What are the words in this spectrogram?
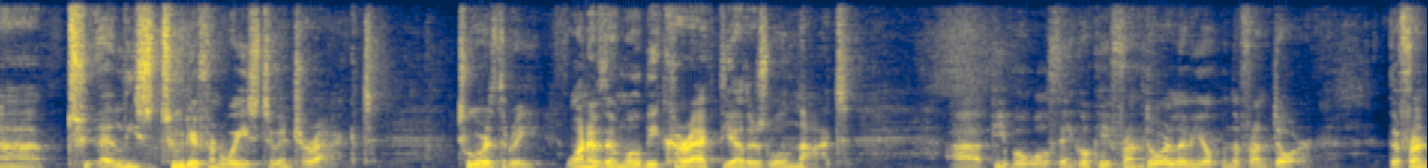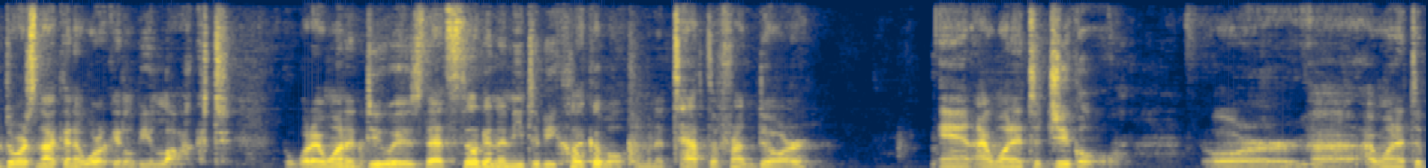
uh, two, at least two different ways to interact. Two or three. One of them will be correct the others will not. Uh, people will think okay front door let me open the front door. The front door is not going to work. It'll be locked but what I want to do is that's still going to need to be clickable I'm going to tap the front door and I want it to jiggle or uh, I want it to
